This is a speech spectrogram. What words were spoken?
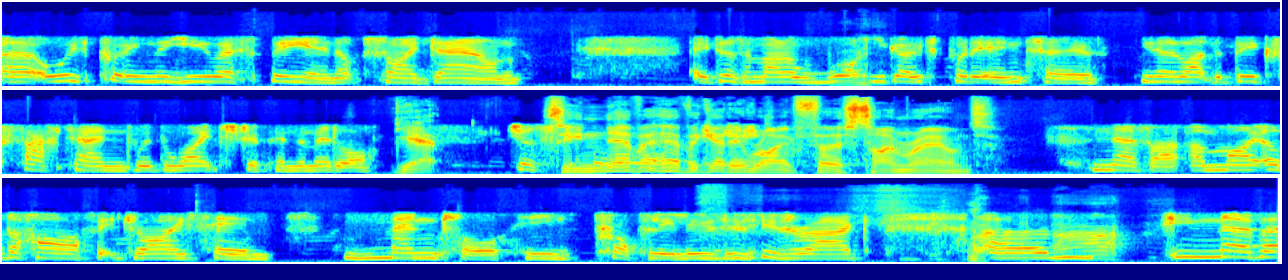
uh, always putting the USB in upside down. It doesn't matter what Right. you go to put it into. You know, like the big fat end with the white strip in the middle. yep. Just So you never ever get it right first time round. Never. And my other half, it drives him mental. He properly loses his rag. Um, he never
